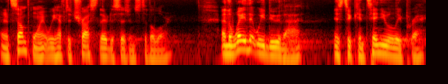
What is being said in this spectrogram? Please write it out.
And at some point, we have to trust their decisions to the Lord. And the way that we do that is to continually pray.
